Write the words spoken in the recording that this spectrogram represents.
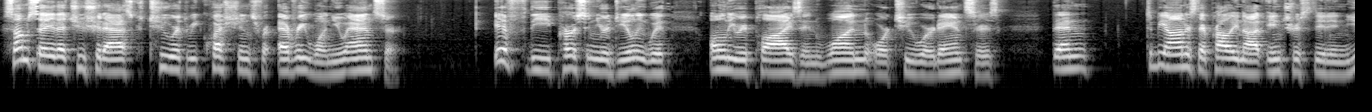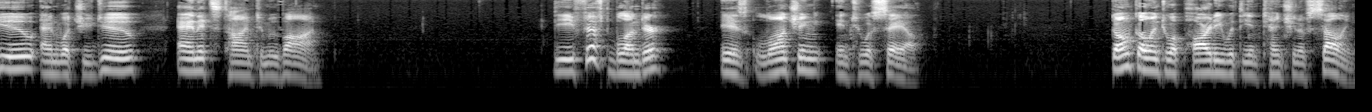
Some say that you should ask two or three questions for every one you answer if the person you're dealing with only replies in one or two word answers, then to be honest, they're probably not interested in you and what you do, and it's time to move on. The fifth blunder is launching into a sale. Don't go into a party with the intention of selling.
